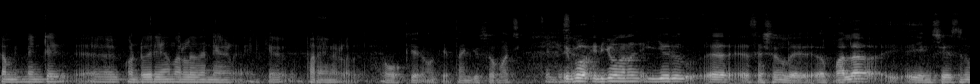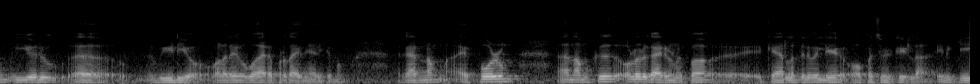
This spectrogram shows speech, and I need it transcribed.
കമ്മിറ്റ്മെന്റ് കൊണ്ടുവരിക എന്നുള്ളത് തന്നെയാണ് എനിക്ക് പറയാനുള്ളത്. Okay okay. Thank you so much ഇപ്പോൾ എനിക്ക് തോന്നുന്നത് ഈ ഒരു സെഷനിൽ പല യങ്സ്റ്റേഴ്സിനും ഈ ഒരു വീഡിയോ വളരെ ഉപകാരപ്രദമായി ആയിരിക്കുന്നു കാരണം എപ്പോഴും നമുക്ക് ഉള്ളൊരു കാര്യമാണ്. ഇപ്പോൾ കേരളത്തിൽ വലിയ ഓപ്പർച്യൂണിറ്റി ഇല്ല. എനിക്ക്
